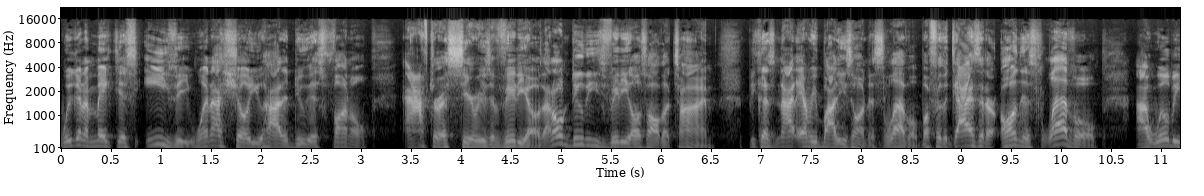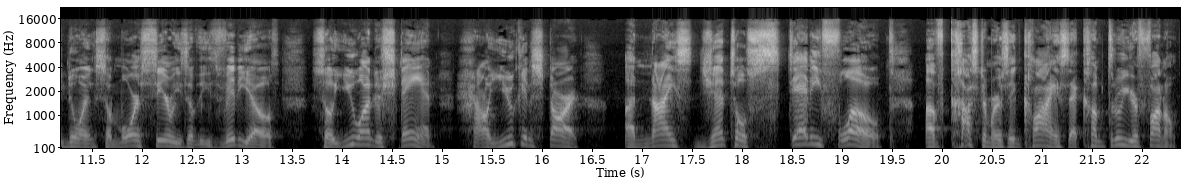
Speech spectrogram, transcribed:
We're going to make this easy when I show you how to do this funnel after a series of videos. I don't do these videos all the time because not everybody's on this level. But for the guys that are on this level, I will be doing some more series of these videos so you understand how you can start a nice, gentle, steady flow of customers and clients that come through your funnel.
